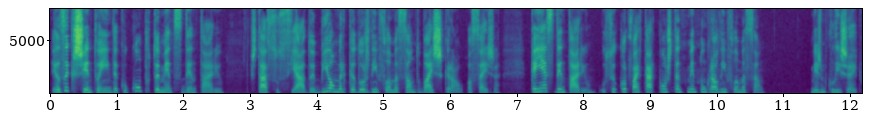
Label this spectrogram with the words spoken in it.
Eles acrescentam ainda que o comportamento sedentário está associado a biomarcadores de inflamação de baixo grau, ou seja, quem é sedentário, o seu corpo vai estar constantemente num grau de inflamação, mesmo que ligeiro.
